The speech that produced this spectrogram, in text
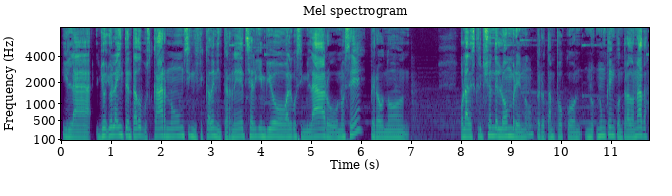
y la, yo, yo la he intentado buscar, ¿no? Un significado en internet, si alguien vio algo similar o no sé, pero no, o la descripción del hombre, ¿no? Pero tampoco, nunca he encontrado nada.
